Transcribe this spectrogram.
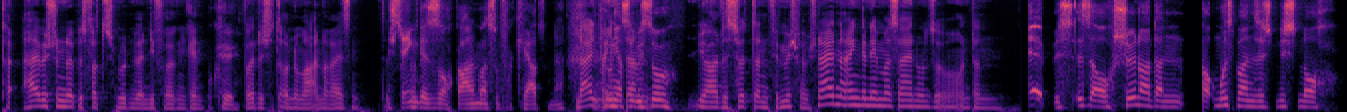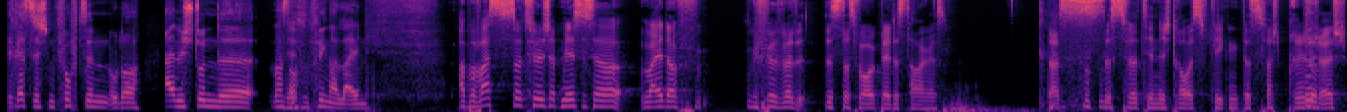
drei, halbe Stunde bis 40 Minuten werden die Folgen gehen. Okay. Wollte ich jetzt auch nochmal anreißen. Das Ich denke, das ist auch gar nicht mal so verkehrt, ne? Nein, Wir bringen ja sowieso. Ja, das wird dann für mich beim Schneiden angenehmer sein und so und dann. Es ist auch schöner, dann muss man sich nicht noch die restlichen 15 oder halbe Stunde was Nee. auf den Finger leihen. Aber was natürlich ab nächstes Jahr weitergeführt wird, ist das Roleplay des Tages. Das, das wird hier nicht rausfliegen, das verspreche ich euch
